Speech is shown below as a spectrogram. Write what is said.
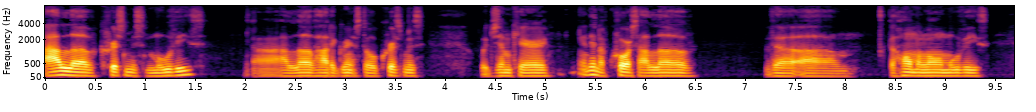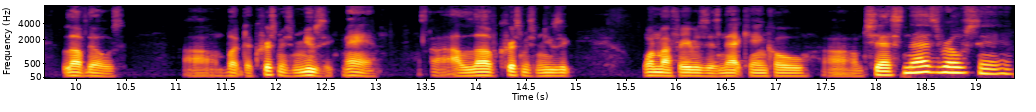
I love Christmas movies. Uh, I love How the Grinch Stole Christmas with Jim Carrey, and then of course I love the um, the Home Alone movies Love those. Um, but the Christmas music, man, uh, I love Christmas music. One of my favorites is Nat King Cole, um, Chestnuts Roasting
